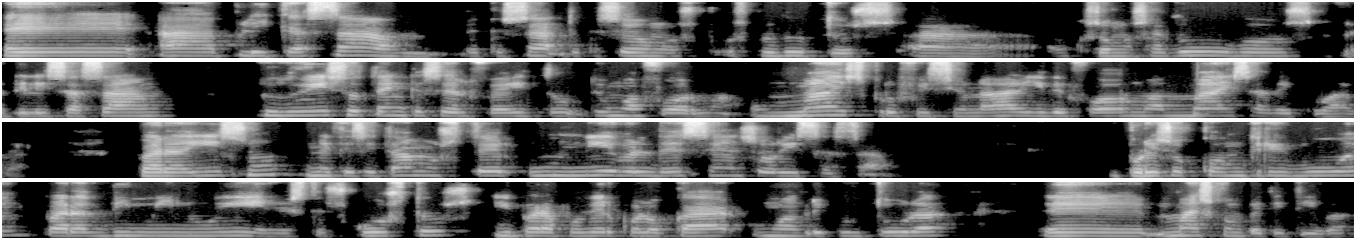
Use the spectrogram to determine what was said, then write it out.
eh, a aplicación do que, do que son os, os produtos, a, o que son os adubos, a fertilización, Tudo iso ten que ser feito de unha forma o máis profesional e de forma máis adecuada. Para iso necesitamos ter un nivel de sensorización. Por iso contribúe para diminuir estes custos e para poder colocar unha agricultura eh, máis competitiva.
